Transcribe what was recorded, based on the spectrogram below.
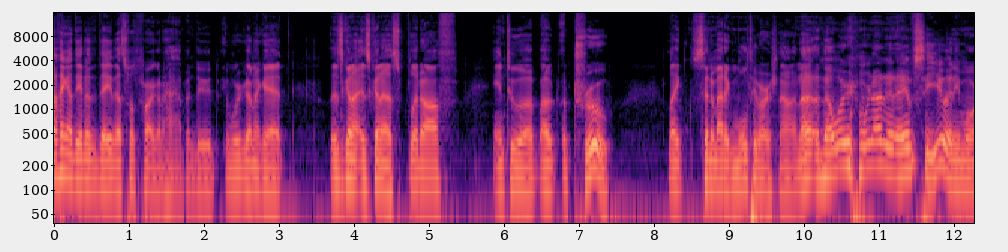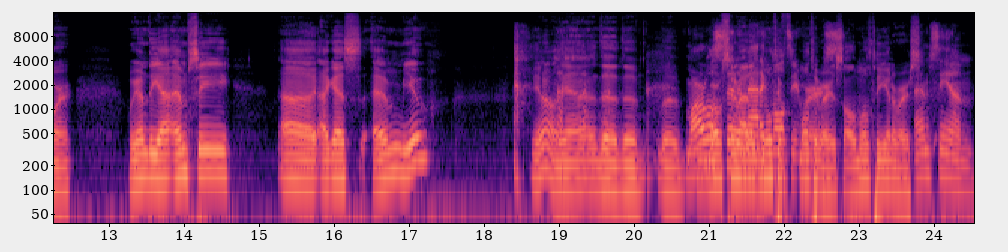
I think at the end of the day, that's what's probably gonna happen, dude. We're gonna get, it's gonna it's gonna split off into a a, a true, like cinematic multiverse now. No, no, we're we're not in MCU anymore. We're in the uh, MC, uh, I guess MU. You know, yeah, the the, the Marvel Cinematic Multiverse. multiverse, all multi universe. MCM.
